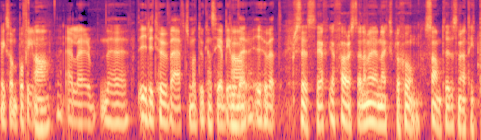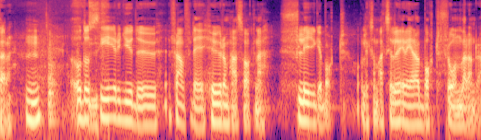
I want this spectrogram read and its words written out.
liksom på film. Ja. Eller eh, i ditt huvud eftersom att du kan se bilder i huvudet. Precis, jag, jag föreställer mig en explosion samtidigt som jag tittar. Och då ser ju du framför dig hur de här sakerna flyger bort och liksom accelererar bort från varandra.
